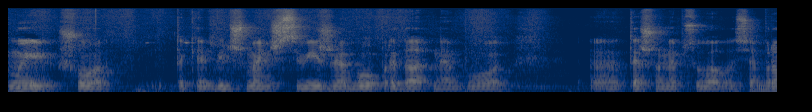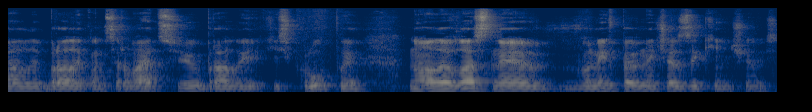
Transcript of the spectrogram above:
Ми що таке більш-менш свіже або придатне, або е, те, що не псувалося, брали. Брали консервацію, брали якісь крупи. Ну але власне вони в певний час закінчились.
